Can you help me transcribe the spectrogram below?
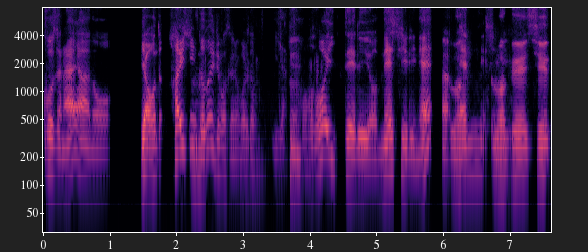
コじゃない？あの、いや、ほんと、配信届いてますよね、これ多分。いや、うん届いてるよ。ネシリね。あ僕エンネシリ。僕終、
